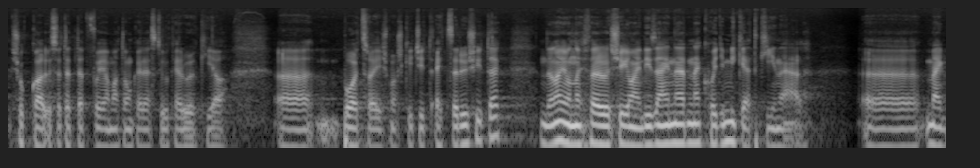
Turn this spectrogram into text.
sokkal összetettebb folyamaton keresztül kerül ki a ö, polcra, és most kicsit egyszerűsítek, de nagyon nagy felelőssége van egy designernek, hogy miket kínál ö, meg,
